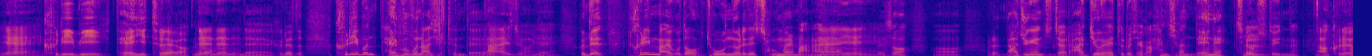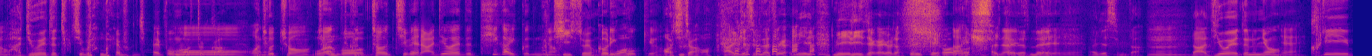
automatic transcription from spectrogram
예. Creep이 대히트를 해갖고. 네네네. 네. 그래서 Creep은 대부분 아실 텐데. 다 알죠. 예. 네. 근데 Creep 말고도 좋은 노래들이 정말 많아요. 예, 예, 예. 그래서 어 나중엔 진짜 라디오 헤드로 제가 한 시간 내내 채울 음. 수도 있는 아, 그래요? 라디오 헤드 특집을 한번 해보자 해보면 어 떨까? 어, 어, 하는. 좋죠. 전뭐 그, 저 집에 라디오 헤드 티가 있거든요. 아, 티 있어요. 그걸 입고 우와. 올게요. 아 진짜. 어, 알겠습니다. 제가 미리, 미리 제가 연락드릴게요. 알겠습니다. 알겠습니다. 네. 예, 예. 알겠습니다. 음. 라디오 헤드는요. 예. Creep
